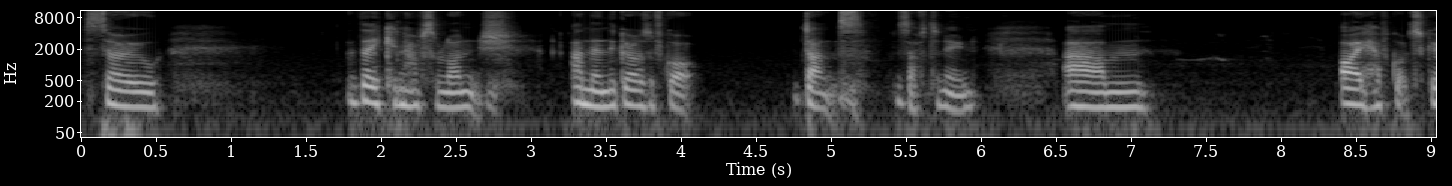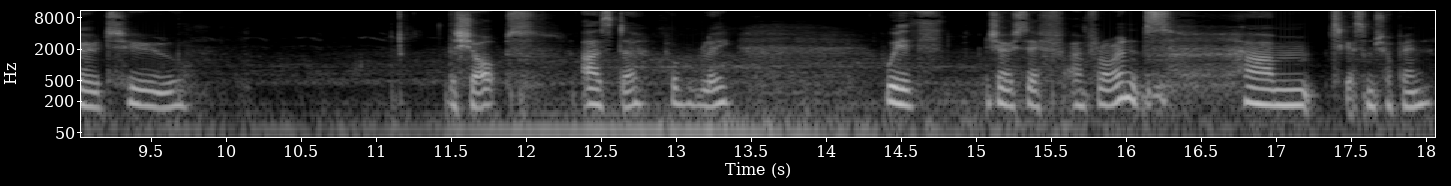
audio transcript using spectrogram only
so they can have some lunch and then the girls have got dance this afternoon. Um, I have got to go to the shops, Asda probably, with Joseph and Florence um, to get some shopping,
